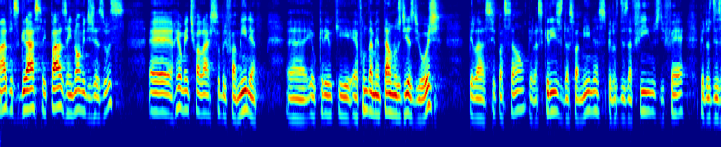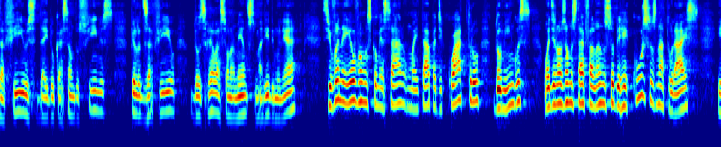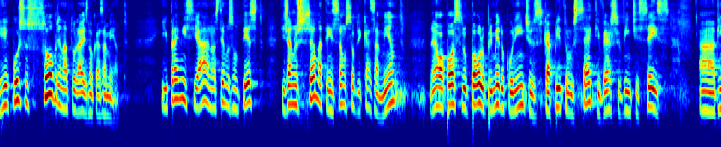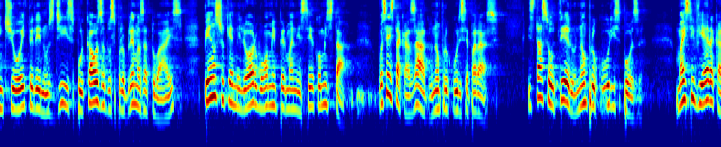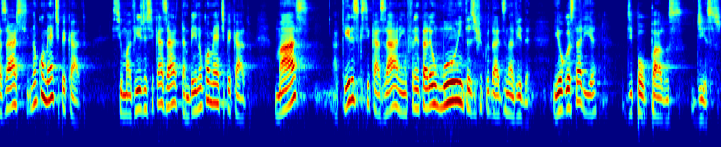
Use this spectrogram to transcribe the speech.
Amados, graça e paz em nome de Jesus. É, realmente falar sobre família, é, eu creio que é fundamental nos dias de hoje, pela situação, pelas crises das famílias, pelos desafios de fé, pelos desafios da educação dos filhos, pelo desafio dos relacionamentos marido e mulher. Silvana e eu vamos começar uma etapa de quatro domingos, onde nós vamos estar falando sobre recursos naturais e recursos sobrenaturais no casamento. E para iniciar, nós temos um texto que já nos chama a atenção sobre casamento. Né? O apóstolo Paulo, 1 Coríntios, capítulo 7, verso 26 a 28, ele nos diz: Por causa dos problemas atuais, penso que é melhor o homem permanecer como está. Você está casado? Não procure separar-se. Está solteiro? Não procure esposa. Mas se vier a casar-se, não comete pecado. Se uma virgem se casar, também não comete pecado. Mas aqueles que se casarem enfrentarão muitas dificuldades na vida. E eu gostaria de poupá-los disso.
